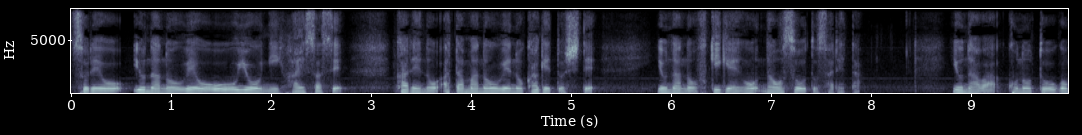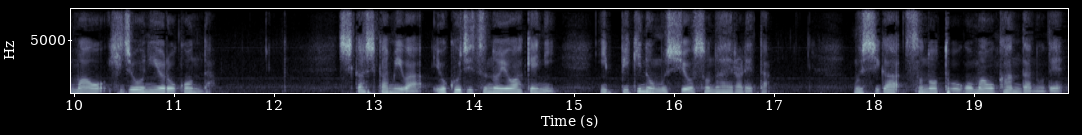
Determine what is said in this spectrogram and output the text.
それをヨナの上を覆うように生えさせ、彼の頭の上の影として、ヨナの不機嫌を直そうとされた。ヨナはこの遠駒を非常に喜んだ。しかし神は翌日の夜明けに一匹の虫を備えられた。虫がその遠駒を噛んだので、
